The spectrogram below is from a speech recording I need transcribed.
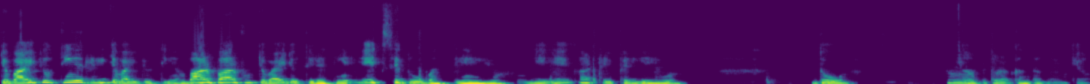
डिवाइड होती हैं रीडिवाइड होती हैं बार बार वो डिवाइड होती रहती हैं, एक से दो बनती हैं यू, ये एक आर्टरी फिर ये, यूँ, दो। यहाँ पे थोड़ा गंदा बन गया।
